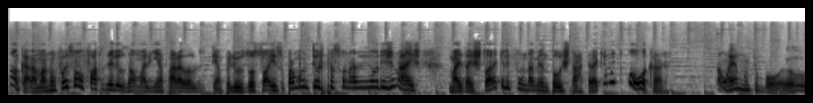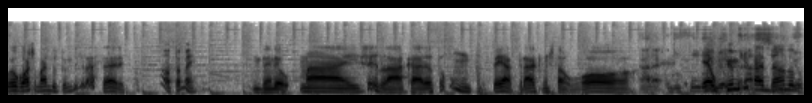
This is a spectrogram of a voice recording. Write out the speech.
Não, cara, mas não foi só o fato dele usar uma linha paralela de tempo. Ele usou só isso pra manter os personagens originais. Mas a história que ele fundamentou o Star Trek é muito boa, cara. Não é muito boa. Eu, eu gosto mais do filme do que da série. Não, também. Entendeu? Mas, sei lá, cara, eu tô com um pé atrás com Star Wars. Cara, do fundo É do o meu filme que tá coração, dando- eu-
